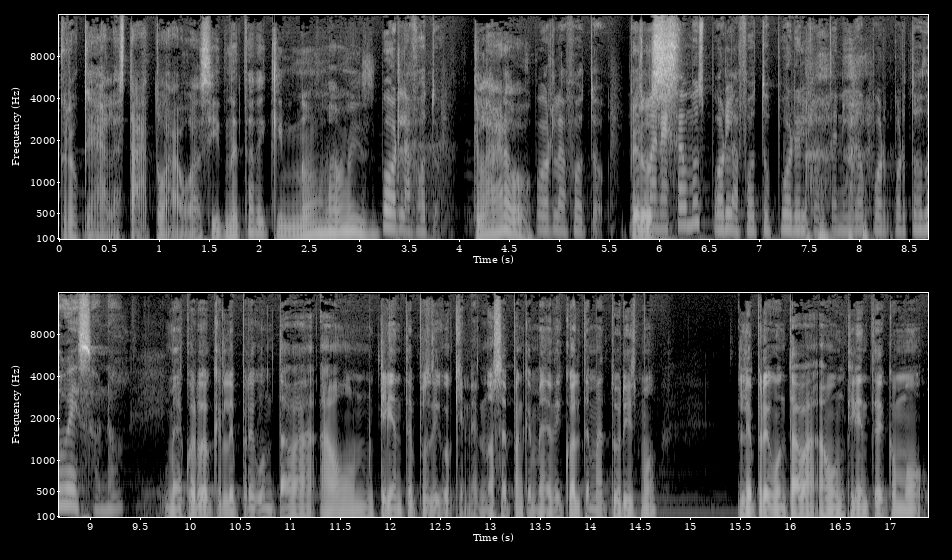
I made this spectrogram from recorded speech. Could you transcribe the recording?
creo que a la estatua o así, neta de que no mames. Por la foto, Claro. por la foto. Pero Nos manejamos por la foto, por el contenido, por, por todo eso, ¿no? Me acuerdo que le preguntaba a un cliente, pues digo, quienes no sepan que me dedico al tema de turismo, le preguntaba a un cliente como,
